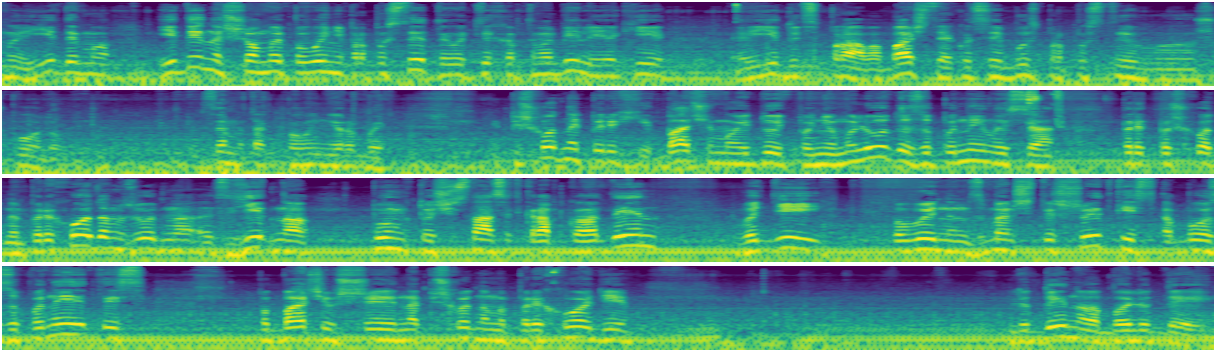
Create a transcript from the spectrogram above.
Ми їдемо. Єдине, що ми повинні пропустити ось цих автомобілів, які їдуть справа. Бачите, як оцей бус пропустив е, шкоду. Це ми так повинні робити. Пішохідний перехід. Бачимо, йдуть по ньому люди, зупинилися перед пішохідним переходом. Згідно, згідно пункту 16.1, водій повинен зменшити швидкість або зупинитись, побачивши на пішохідному переході людину або людей,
